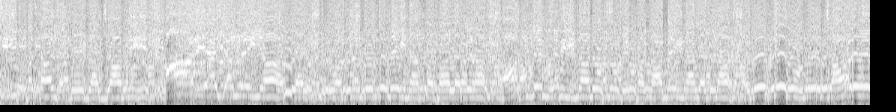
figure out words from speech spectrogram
کی پتہ لگے گا جامی؟ آ رہا یا نہیں آ رہا ورنہ نو تو نہیں نہ پتہ لگنا۔ آج میں مدینہ نو تے پتہ نہیں نہ لگنا۔ روتے روتے جا رہے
